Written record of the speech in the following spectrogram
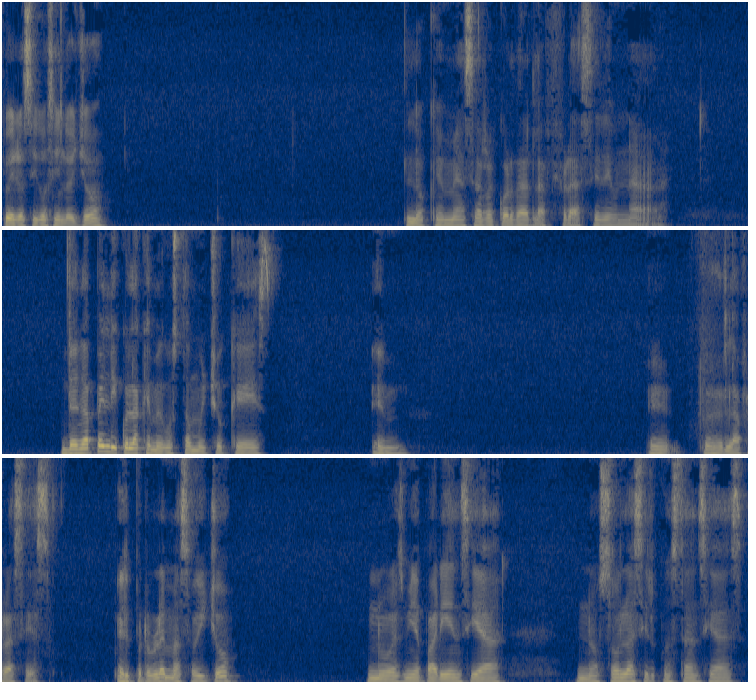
Pero sigo siendo yo. Lo que me hace recordar la frase de una de una película que me gusta mucho que es eh, eh, pues la frase es el problema soy yo no es mi apariencia no son las circunstancias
